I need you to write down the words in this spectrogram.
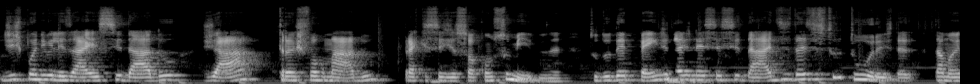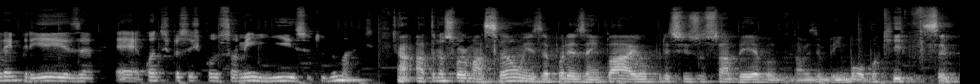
disponibilizar esse dado já transformado para que seja só consumido, né? Tudo depende das necessidades e das estruturas, do tamanho da empresa, é, quantas pessoas consomem isso e tudo mais. A, a, transformação, Isa, por exemplo, ah, eu preciso saber, vou dar um exemplo bem bobo aqui, você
